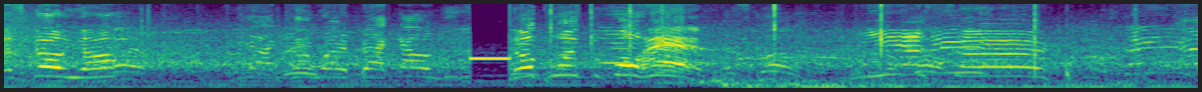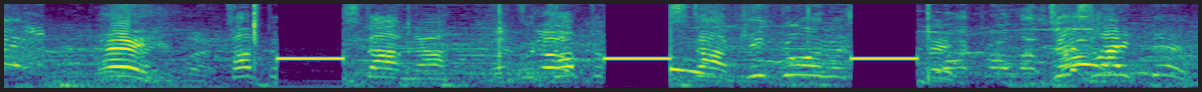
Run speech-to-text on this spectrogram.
Let's go, y'all. We gotta come right back out and do the no points before half. Let's go. Yes, sir. Hey, tough to stop now. We're tough to stop. Keep doing this just like this.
